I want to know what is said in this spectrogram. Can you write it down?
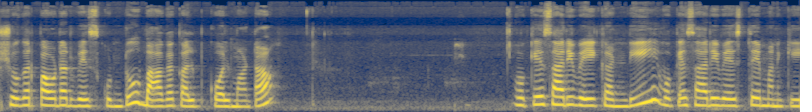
షుగర్ పౌడర్ వేసుకుంటూ బాగా కలుపుకోవాలన్నమాట. ఒకేసారి వేయకండి. ఒకేసారి వేస్తే మనకి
